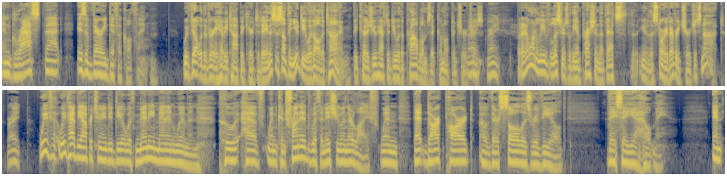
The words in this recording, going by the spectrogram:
and grasp that is a very difficult thing. Hmm. We've dealt with a very heavy topic here today, and this is something you deal with all the time because you have to deal with the problems that come up in churches. Right, right. But I don't want to leave listeners with the impression that that's the, you know the story of every church. It's not. Right. We've we've had the opportunity to deal with many men and women who have when confronted with an issue in their life, when that dark part of their soul is revealed, they say, "Yeah, help me." And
